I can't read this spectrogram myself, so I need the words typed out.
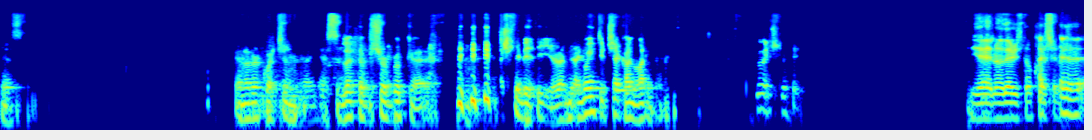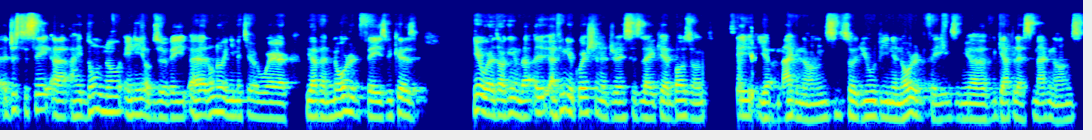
Yes. Another question, I guess, left of Sherbrooke uh, activity here. I'm, I'm going to check online. Yeah, no, there is no question. Uh, just to say, uh, I don't know any observation, I don't know any material where you have an ordered phase because here we're talking about, I, I think your question addresses like a boson. Say you have magnons, so you would be in an ordered phase and you have gapless magnons.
